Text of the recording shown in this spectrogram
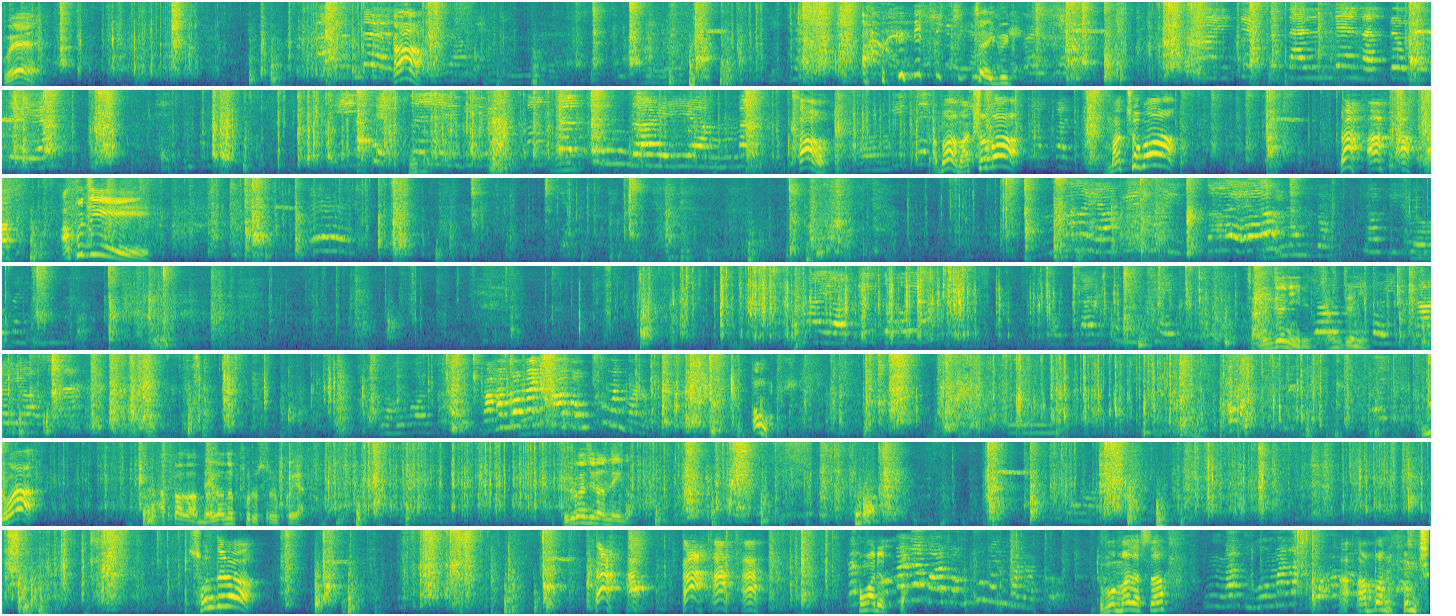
왜? 아는데. 아! 진짜 이거 아, 이제 또 다른 데 놔둬보세요. 이 책들이 똑같은 거 예요, 엄마. 아우! 봐봐 맞춰봐! 맞춰봐! 아, 아, 아, 아. 아프지? 장전이 이리 장전이 한 번만 다 멍청한 말아. 어우! 일로 와! 아빠가 메가너프로 쏠 거야. 들어가질 않네, 이거. 손 들어! 아! 아! 아! 아! 아! 총알이 없다. 맞아, 멍청하게 맞았어. 두번 맞았어? 응, 나 두 번 맞았어. 아, 아빠는 멈춰.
